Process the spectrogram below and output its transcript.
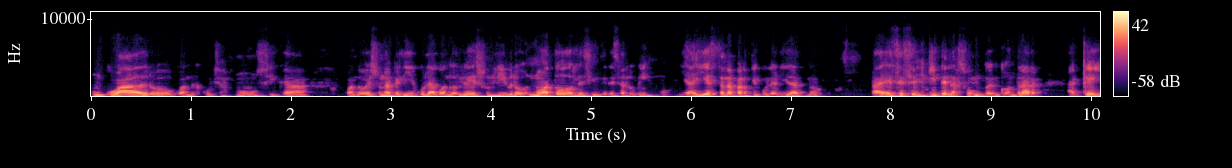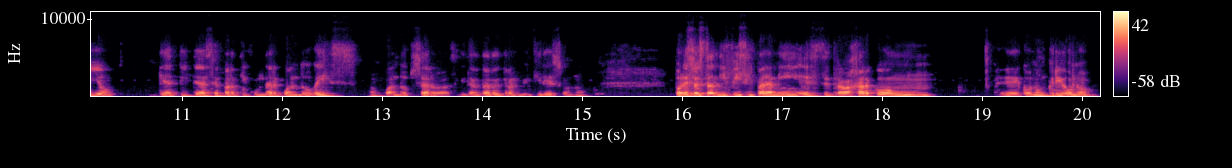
un cuadro, cuando escuchas música, cuando ves una película, cuando lees un libro, no a todos les interesa lo mismo. Y ahí está la particularidad, ¿no? Ese es el kit del asunto, encontrar aquello que a ti te hace particular cuando ves, cuando observas, y tratar de transmitir eso, ¿no? Por eso es tan difícil para mí este, trabajar con, eh, con un crew, ¿no?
